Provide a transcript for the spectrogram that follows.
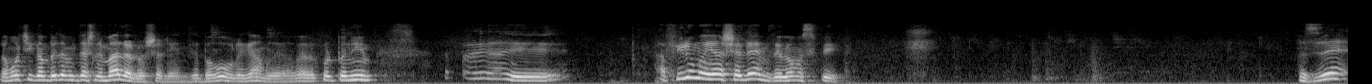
למרות שגם בית המקדש למעלה לא שלם, זה ברור לגמרי, אבל על כל פנים, אפילו אם היה שלם זה לא מספיק. אז זה,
